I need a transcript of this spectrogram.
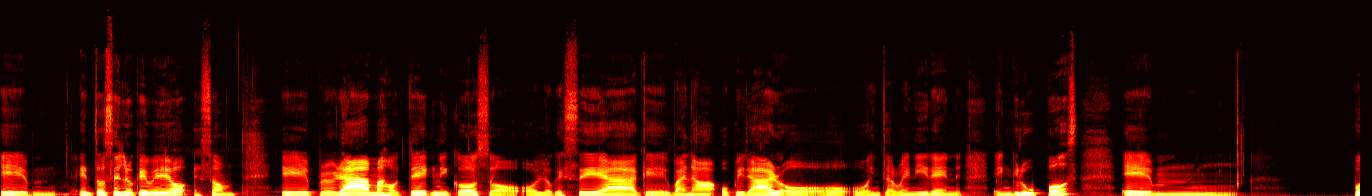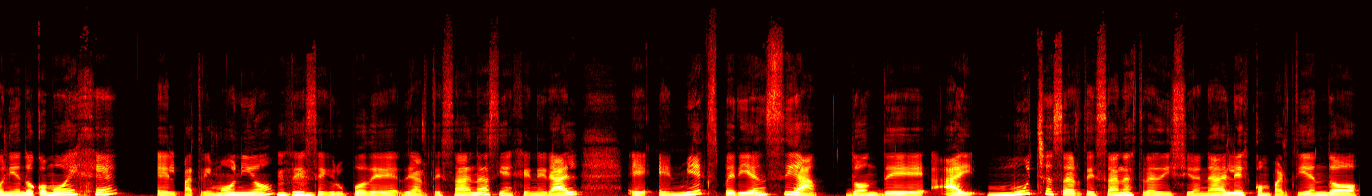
Eh, entonces lo que veo son eh, programas o técnicos o, lo que sea que van a operar o, intervenir en, grupos, em, poniendo como eje el patrimonio de ese grupo de, artesanas y en general, eh, en mi experiencia, donde hay muchas artesanas tradicionales compartiendo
